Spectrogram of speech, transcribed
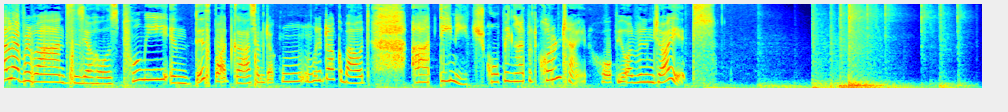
Hello everyone, this is your host Bhumi. In this podcast, I'm talking. I'm going to talk about uh, teenage coping up with quarantine. Hope you all will enjoy it.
